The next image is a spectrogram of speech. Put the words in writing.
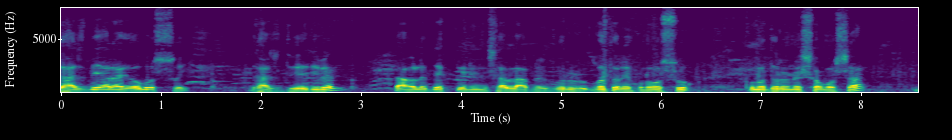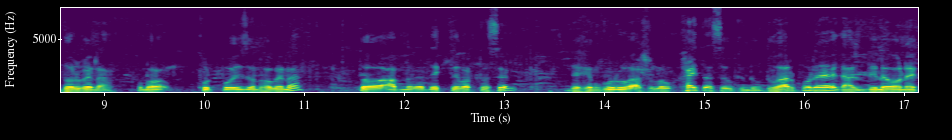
ঘাস দেওয়ার আগে অবশ্যই ঘাস ধুয়ে দিবেন। তাহলে দেখবেন ইনশাল্লাহ আপনার গরুর গতরে কোনো অসুখ, কোনো ধরনের সমস্যা ধরবে না, কোনো ফুড পয়জন হবে না। তো আপনারা দেখতে পারতেছেন। দেখেন, গরু আসলে খাইতেছেও কিন্তু ধোয়ার পরে ঘাস দিলে অনেক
